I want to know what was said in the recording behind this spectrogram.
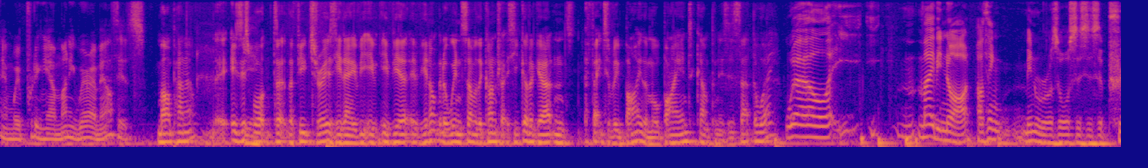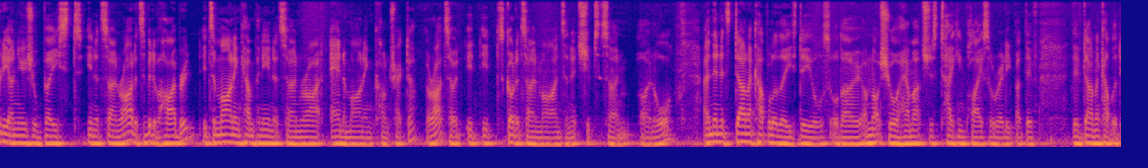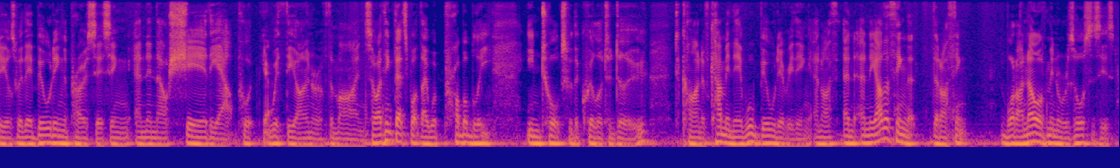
and we're putting our money where our mouth is. Mark Pownall, is this Yeah. what the future is? You know, if, you, if, you, if you're not going to win some of the contracts, you've got to go out and effectively buy them or buy into companies. Is that the way? Well, y- y- m- maybe not. I think Mineral Resources is a pretty unusual beast in its own right. It's a bit of a hybrid. It's a mining company in its own right and a mining contractor. All right, so it, it, it's got its own mines and it ships its own own ore. And then it's done a couple of these deals. Although I'm not sure how much is taking place already, but they've they've done a couple of deals where they're building the processing and then they'll share the output Yep. with the owner of the mine. So I think that's what they were probably in talks with Aquila to do, to kind of come in there, we'll build everything. And I th- and and the other thing that that I think, what I know of Mineral Resources is,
